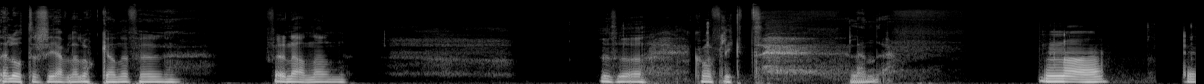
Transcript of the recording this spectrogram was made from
Det låter så jävla lockande för, för en annan så, konfliktländer. Nej, det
